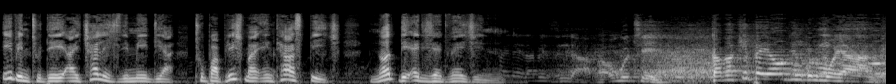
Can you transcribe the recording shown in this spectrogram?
Even today, I challenge the media to publish my entire speech, not the edited version. abezindaba ukuthi kabakhiphe yonke inkulumo yami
